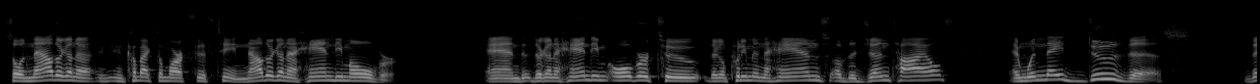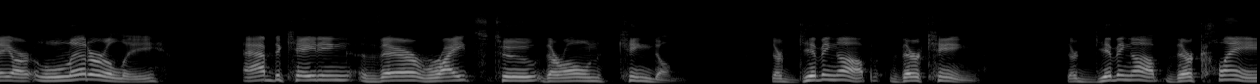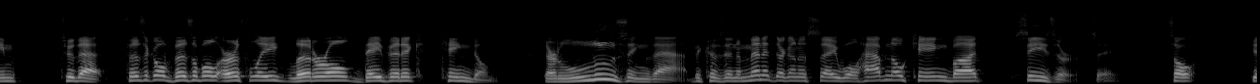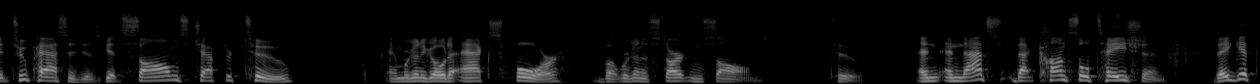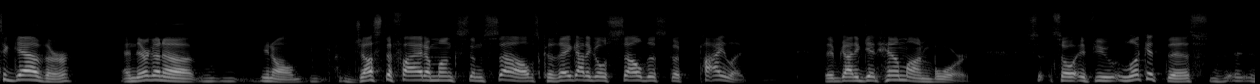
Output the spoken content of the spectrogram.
So now they're going to, come back to Mark 15, now they're going to hand him over. And they're going to hand him over to, they're going to put him in the hands of the Gentiles. And when they do this, they are literally abdicating their rights to their own kingdom. They're giving up their king. They're giving up their claim to that physical, visible, earthly, literal, Davidic kingdom. They're losing that because in a minute they're going to say, We'll have no king but Caesar. See? So get two passages. Get Psalms chapter 2, and we're going to go to Acts 4, but we're going to start in Psalms 2. And, and that's that consultation. They get together and they're going to, you know, justify it amongst themselves because they got to go sell this to Pilate. They've got to get him on board. So, so if you look at this,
